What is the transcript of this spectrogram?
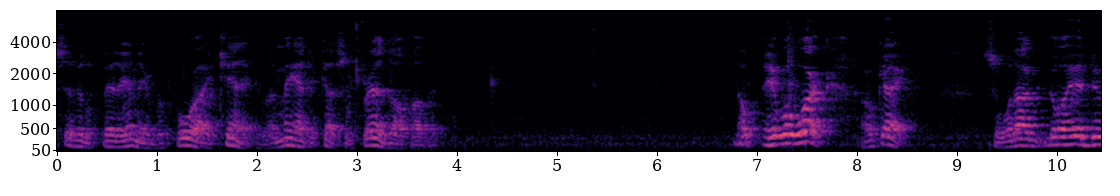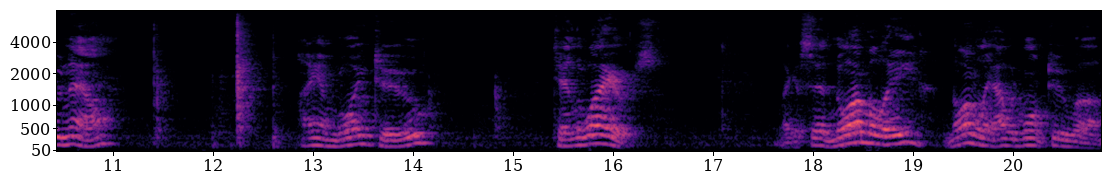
See if it'll fit in there before I tin it, because I may have to cut some threads off of it. Nope, it will work. Okay. So what I'll go ahead and do now, I am going to tin the wires. Like I said, normally, normally I would want to um,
